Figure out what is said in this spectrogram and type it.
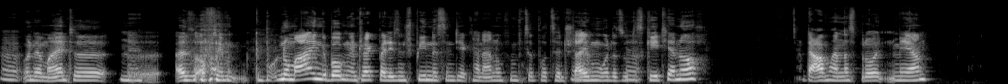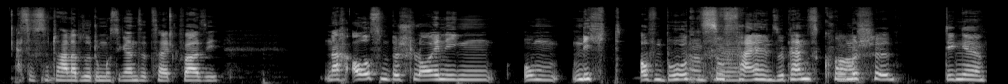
Ja. Und er meinte, Nee. äh, also auf dem gebo normalen gebogenen Track bei diesen Spielen, das sind hier, keine Ahnung, 15% Steigung oder so, ja. das geht ja noch. Da waren das bedeutend mehr. Es ist total absurd, du musst die ganze Zeit quasi nach außen beschleunigen, um nicht auf den Boden zu fallen. So ganz komische Dinge.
